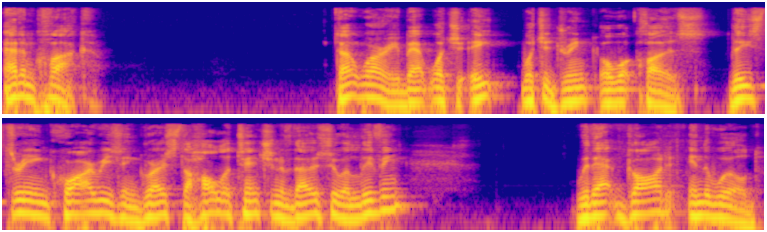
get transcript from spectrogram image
Adam Clarke. Don't worry about what you eat, what you drink, or what clothes. These three inquiries engross the whole attention of those who are living without God in the world.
